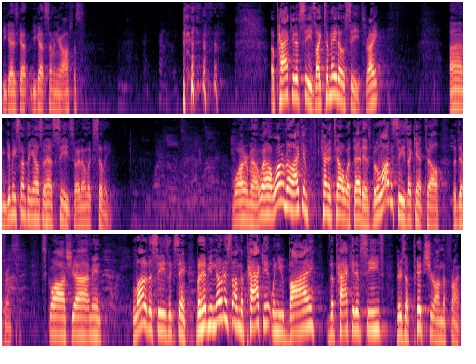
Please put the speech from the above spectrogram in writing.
You guys got you got some in your office? a packet of seeds, like tomato seeds, right? Um, give me something else that has seeds so I don't look silly. Watermelon. Well, watermelon, I can kind of tell what that is, but a lot of seeds I can't tell the difference. Squash, yeah, I mean, a lot of the seeds are the same. But have you noticed on the packet, when you buy the packet of seeds, there's a picture on the front.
